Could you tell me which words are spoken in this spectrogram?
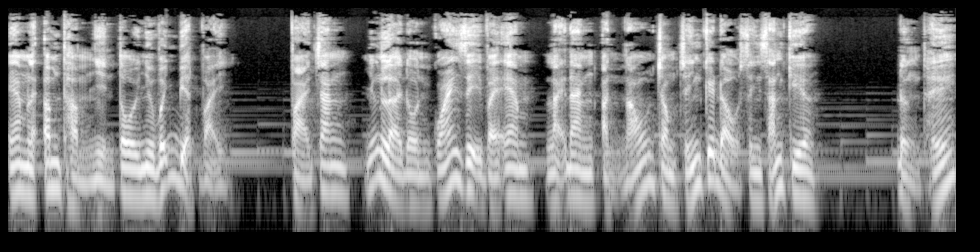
em lại âm thầm nhìn tôi như vĩnh biệt vậy? Phải chăng những lời đồn quái dị về em lại đang ẩn náu trong chính cái đầu xinh xắn kia? Đừng thế,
